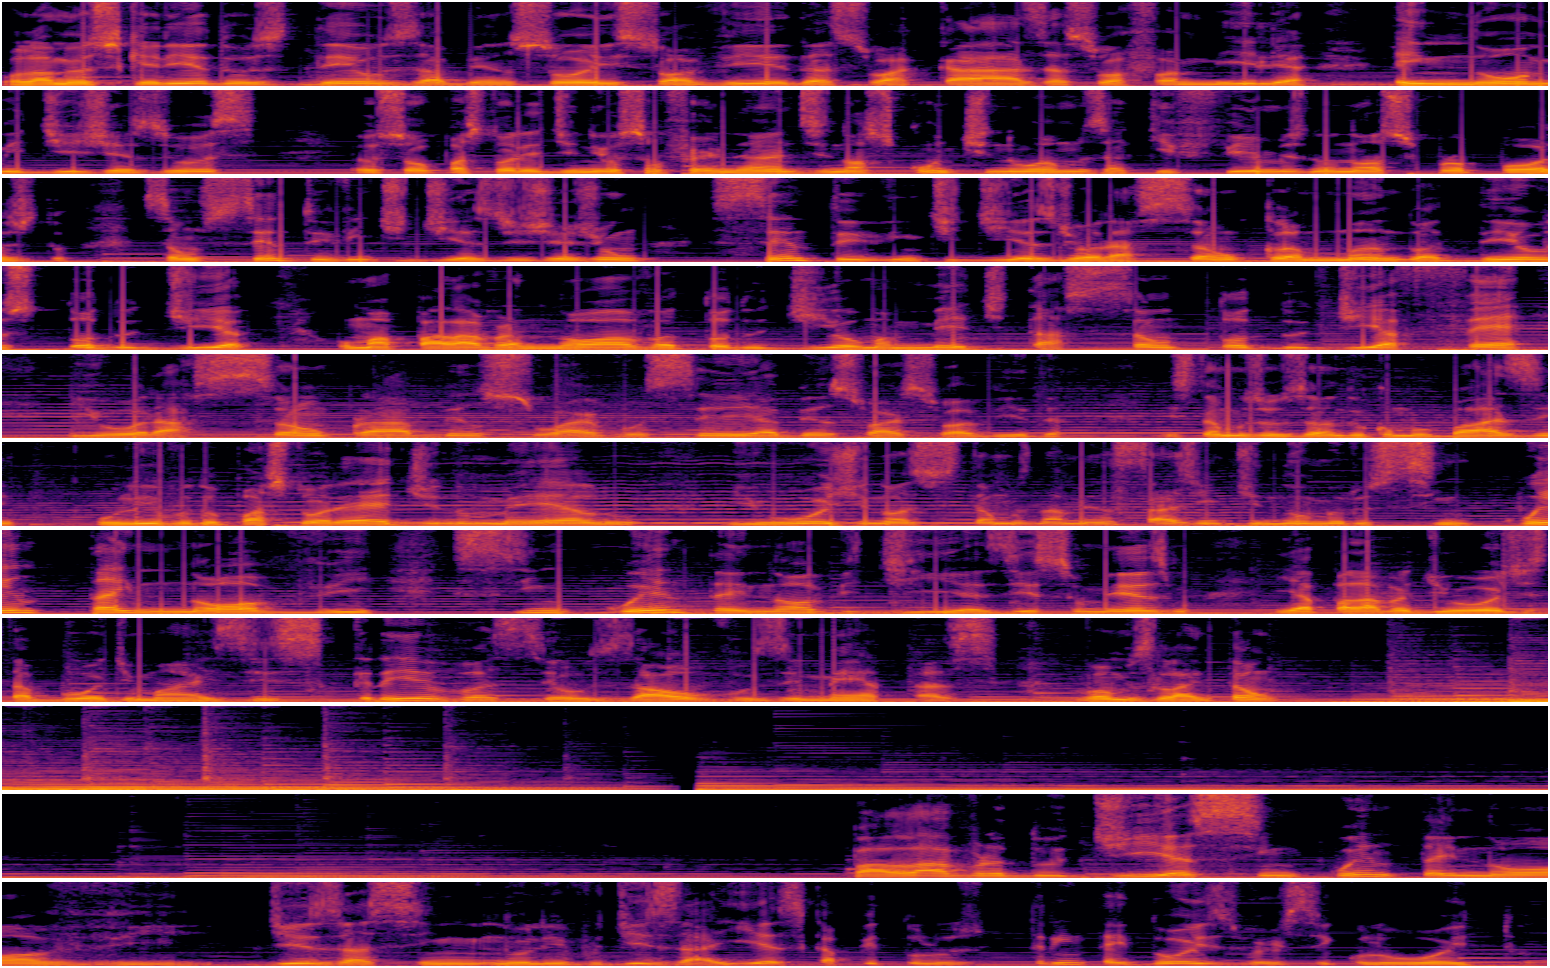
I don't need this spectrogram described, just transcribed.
Olá, meus queridos, Deus abençoe sua vida, sua casa, sua família, em nome de Jesus. Eu sou o pastor Ednilson Fernandes e nós continuamos aqui firmes no nosso propósito. São 120 dias de jejum, 120 dias de oração, clamando a Deus todo dia uma palavra nova, todo dia uma meditação, todo dia fé e oração para abençoar você e abençoar sua vida. Estamos usando como base o livro do pastor Edno Melo. E hoje nós estamos na mensagem de número 59. 59 dias, isso mesmo. E a palavra de hoje está boa demais. Escreva seus alvos e metas. Vamos lá então? Palavra do dia 59 diz assim no livro de Isaías, capítulo 32, versículo 8:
